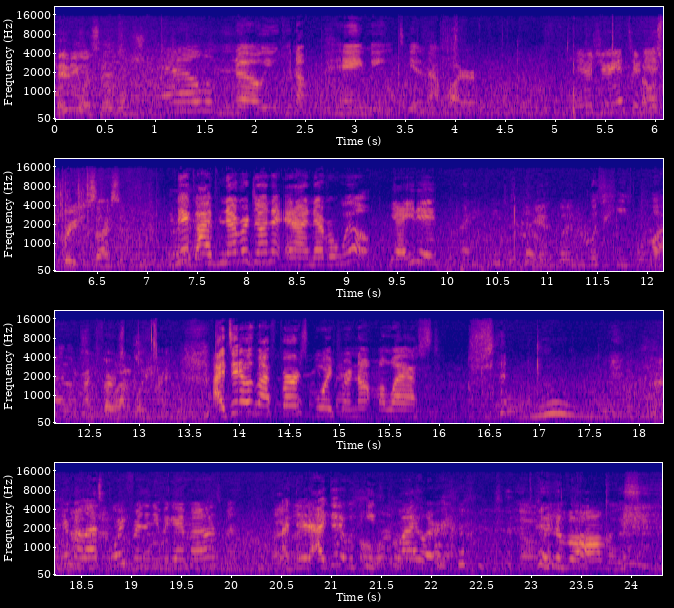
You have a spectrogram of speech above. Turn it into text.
Baby, you want to snorkel? Hell no, you could not pay me to get in that water. There's your answer, That was Nick. pretty decisive. Nick, I've never done it and I never will. Yeah, you did. Can't. With Heath Plyler, my first boyfriend. I did it with my first boyfriend, not my last. You're my last boyfriend, and you became my husband. I did. I did it with Heath Plyler in the Bahamas.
